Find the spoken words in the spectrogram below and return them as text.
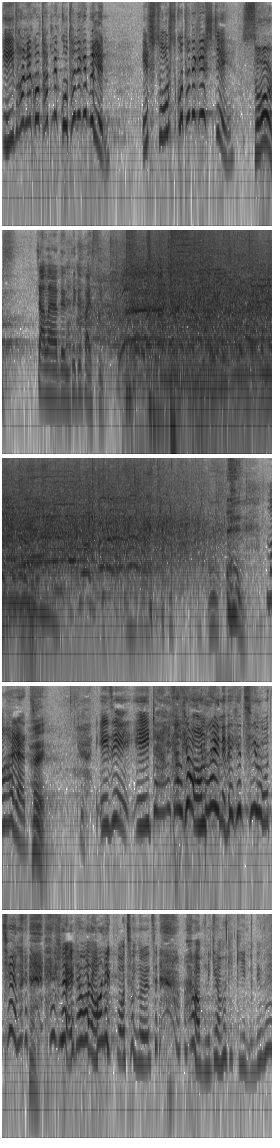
এই ধরনের কথা আপনি কোথা থেকে পেলেন? এর সোর্স কোথা থেকে এসছে? সোর্স চালায়া দেন থেকে পাইছি। মহারাজ হ্যাঁ। এই যে এইটা আমি কালকে অনলাইনে দেখেছি বুঝছেন? এটা আমার অনেক পছন্দ হয়েছে। আপনি কি আমাকে কিনে দিবেন?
